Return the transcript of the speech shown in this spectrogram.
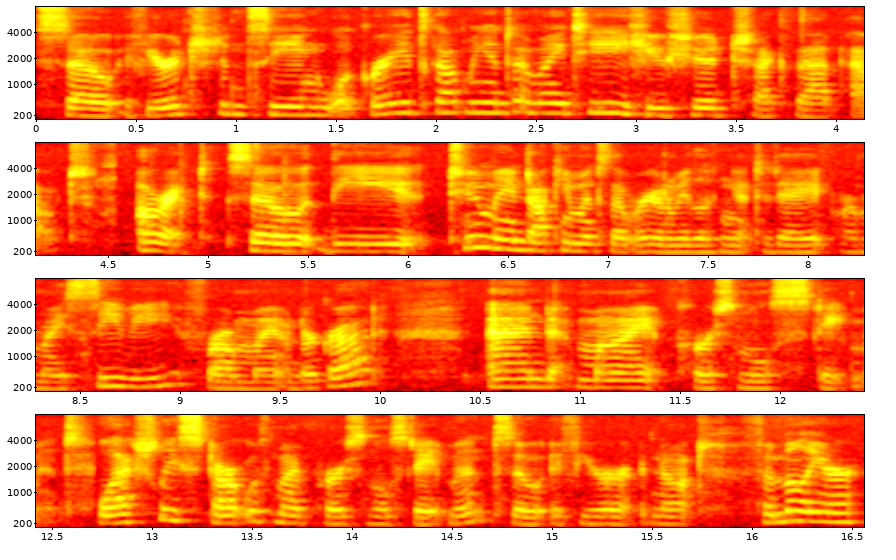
So if you're interested in seeing what grades got me into MIT, you should check that out. Alright, so the two main documents that we're going to be looking at today are my CV from my undergrad and my personal statement. We'll actually start with my personal statement, so if you're not familiar,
